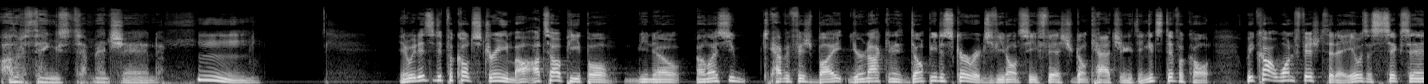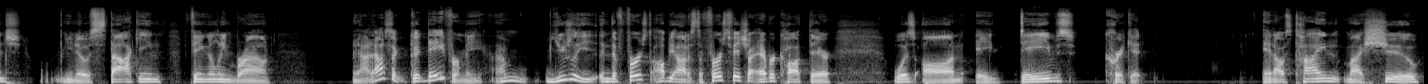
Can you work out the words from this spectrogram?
Other things to mention. Hmm. You know, it is a difficult stream. I'll, I'll, tell people, you know, unless you have a fish bite, you're not going to, don't be discouraged if you don't see fish or don't catch anything. It's difficult. We caught one fish today. It was a six inch, you know, stocking fingerling brown. Yeah, that was a good day for me. I'm usually in the first, I'll be honest, the first fish I ever caught there was on a Dave's cricket. And I was tying my shoe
